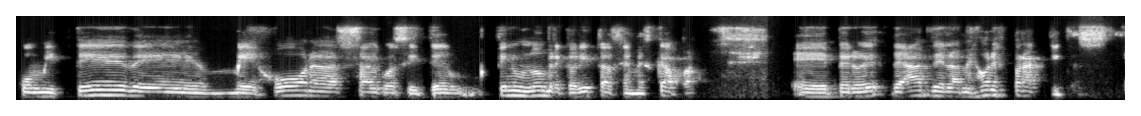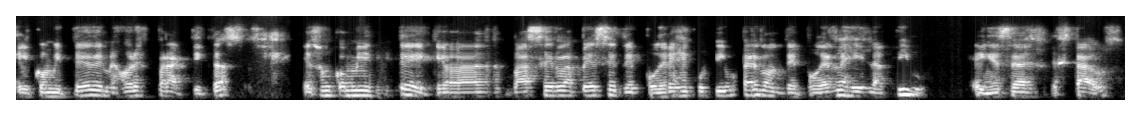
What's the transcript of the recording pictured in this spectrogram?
Comité de Mejoras, algo así, tiene, un nombre que ahorita se me escapa, eh, pero de, ah, de, las mejores prácticas. El Comité de Mejores Prácticas es un comité que va, va a ser la veces de Poder Ejecutivo, perdón, de Poder Legislativo en esos estados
